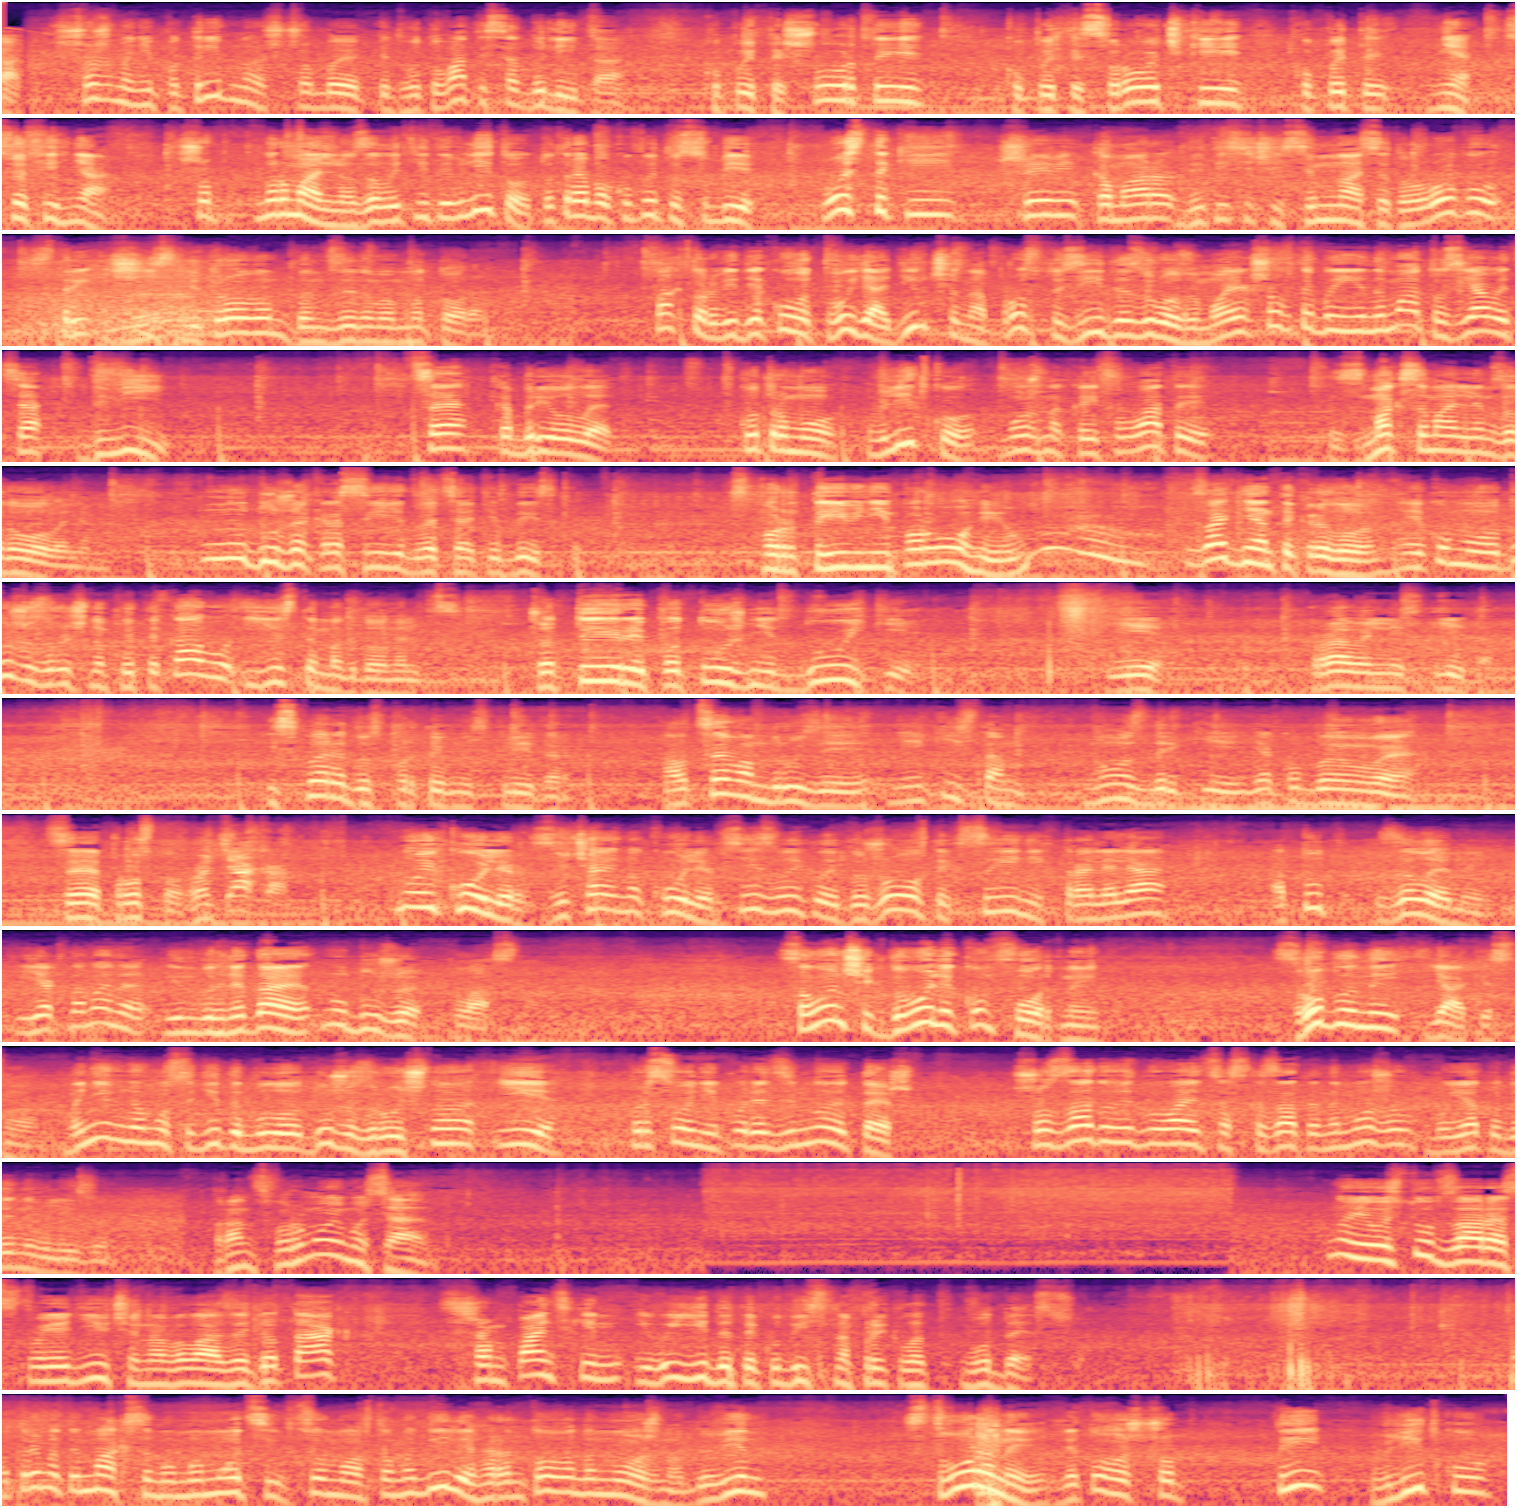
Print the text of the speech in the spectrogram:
Так, що ж мені потрібно, щоб підготуватися до літа? Купити шорти, купити сорочки, купити. Ні, все фігня. Щоб нормально залетіти в літо, то треба купити собі ось такий Chevy Camaro 2017 року з 3,6 літровим бензиновим мотором. Фактор, від якого твоя дівчина просто зійде з розуму. А якщо в тебе її нема, то з'явиться дві. Це кабріолет, в котрому влітку можна кайфувати з максимальним задоволенням. Ну, дуже красиві 20-ті диски. Спортивні пороги. Заднє антикрило, на якому дуже зручно пити каву і їсти Макдональдс. Чотири потужні дуйки і правильний сплітер. І спереду спортивний сплітер. А оце вам, друзі, не якісь там ноздрики, як у BMW. Це просто ротяка. Ну і колір, звичайно, колір. Всі звикли до жовтих, синіх, траляля. А тут зелений. І як на мене, він виглядає ну, дуже класно. Салончик доволі комфортний, зроблений якісно. Мені в ньому сидіти було дуже зручно і в персоні поряд зі мною теж. Що ззаду відбувається, сказати не можу, бо я туди не влізу. Трансформуємося. Ну і ось тут зараз твоя дівчина вилазить отак з шампанським, і ви їдете кудись, наприклад, в Одесу. Отримати максимум емоцій в цьому автомобілі гарантовано можна, бо він створений для того, щоб ти влітку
